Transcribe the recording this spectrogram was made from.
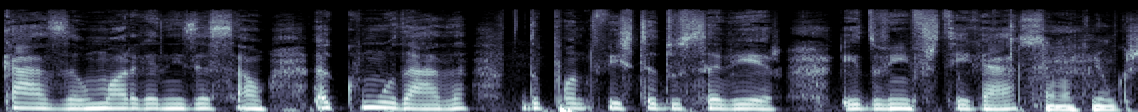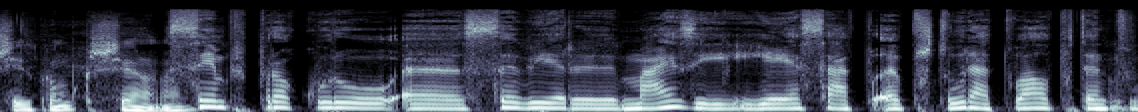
casa, uma organização acomodada do ponto de vista do saber e do investigar. Só não tinham crescido como cresceram, não é? Sempre procurou uh, saber mais e, e, é essa a, a, postura atual, portanto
